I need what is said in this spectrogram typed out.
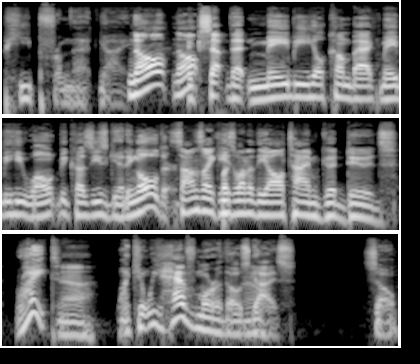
peep from that guy. no, no. Except that maybe he'll come back, maybe he won't because he's getting older. Sounds like he's one of the all-time good dudes. right. Yeah. Why can't we have more of those guys? So,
